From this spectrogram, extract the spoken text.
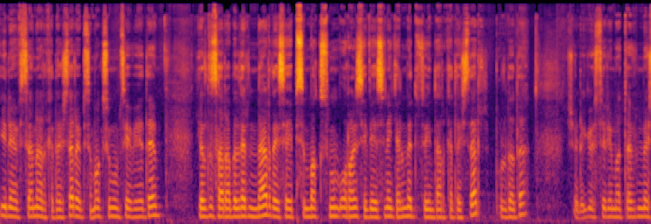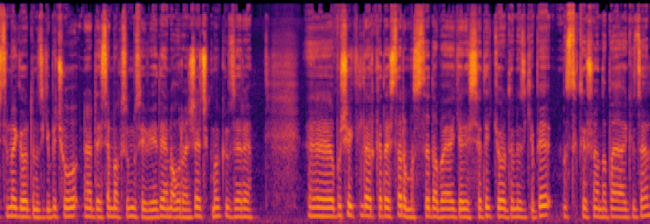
yine efsane arkadaşlar. Hepsi maksimum seviyede. Yıldız harabelerin neredeyse hepsi maksimum oran seviyesine gelme düzeyinde arkadaşlar. Burada da Şöyle göstereyim hatta filmleştirme gördüğünüz gibi çoğu neredeyse maksimum seviyede yani oranja çıkmak üzere. Ee, bu şekilde arkadaşlar mıstığı da bayağı geliştirdik gördüğünüz gibi. Mıstık da şu anda bayağı güzel.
